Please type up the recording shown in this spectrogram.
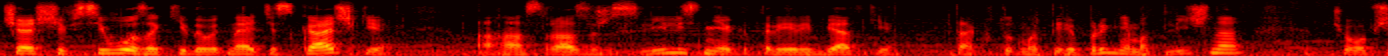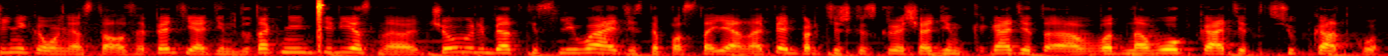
Чаще всего закидывать на эти скачки. Ага, сразу же слились некоторые ребятки. Так, тут мы перепрыгнем, отлично. Что, вообще никого не осталось? Опять я один. Да так неинтересно. Че вы, ребятки, сливаетесь-то постоянно? Опять братишка Scratch один катит, а в одного катит всю катку.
